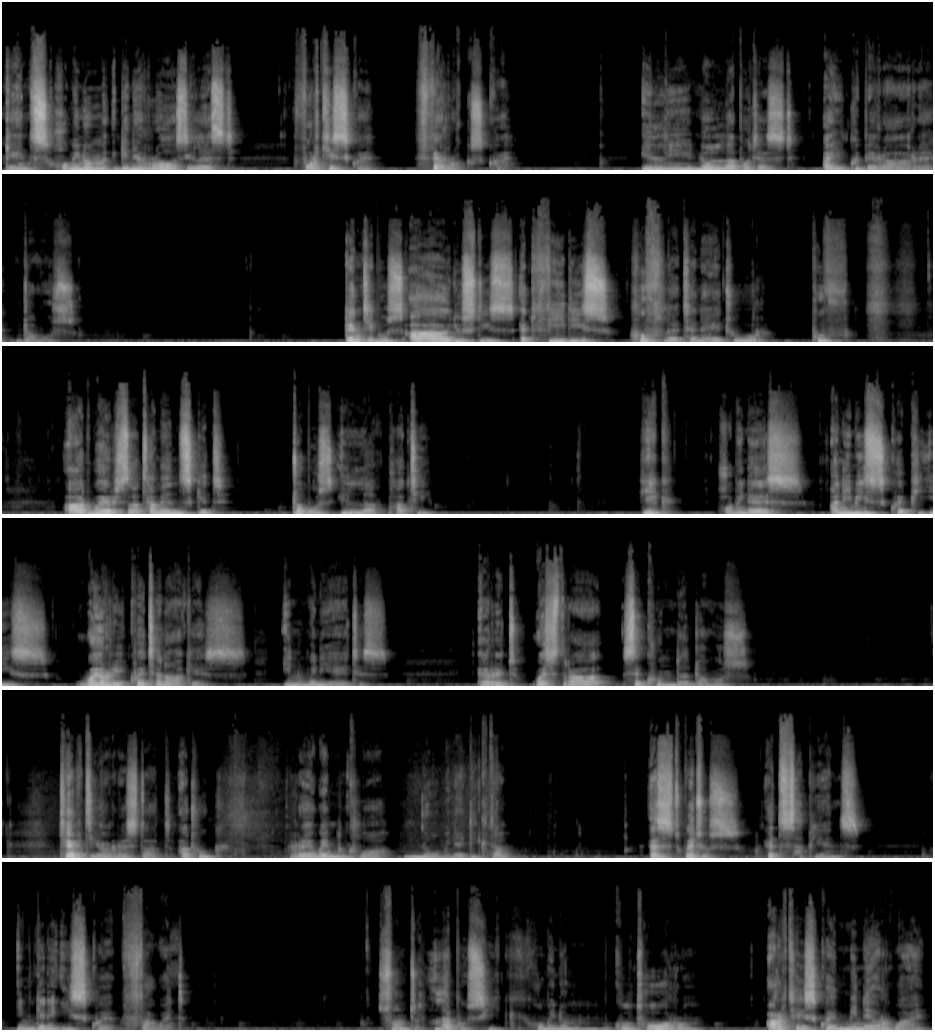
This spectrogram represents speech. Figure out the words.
Gens hominum generosi lest, fortisque, feroxque. Illi nulla potest aequiperare domus. Gentibus a justis et fidis Hufle tenetur, puf. Adversa tamenscit, domus illa pati. Hic homines animisque piis verique tenaces invenietis erit vestra secunda domus. Tertia restat ad hoc revencla nomine dicta. Est vetus et sapiens ingeniisque favet sunt lepus hic hominum cultorum artesque minervae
